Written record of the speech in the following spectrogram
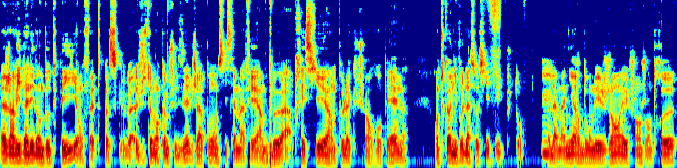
Là, j'ai envie d'aller dans d'autres pays, en fait, parce que bah, justement, comme je te disais, le Japon aussi, ça m'a fait un peu apprécier un peu la culture européenne, en tout cas au niveau de la société plutôt. Mm. La manière dont les gens échangent entre eux,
